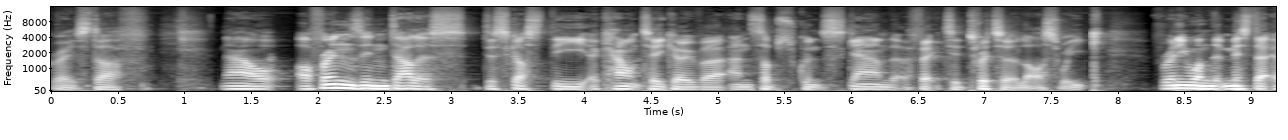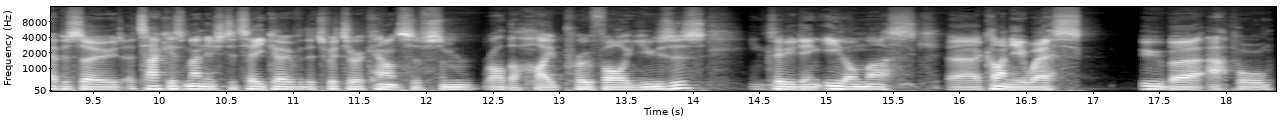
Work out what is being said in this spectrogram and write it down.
Great stuff. Now, our friends in Dallas discussed the account takeover and subsequent scam that affected Twitter last week. For anyone that missed that episode, attackers managed to take over the Twitter accounts of some rather high profile users, including Elon Musk, uh, Kanye West, Uber, Apple,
